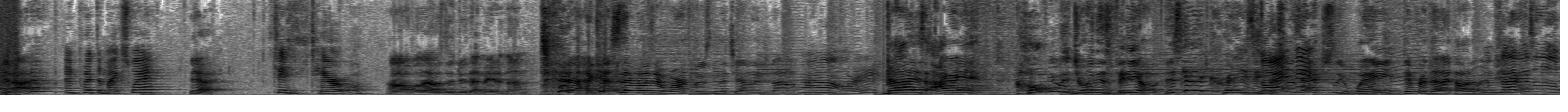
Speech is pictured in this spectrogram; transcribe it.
Did I? and put the mics away. Yeah. Tastes terrible. Oh, well, that was the dude that made it then. I guess it wasn't worth losing the challenge now. Oh, right? Guys, I hope you enjoyed this video. This got crazy. This was actually way different than I thought it would be. I'm be. sorry it was a little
